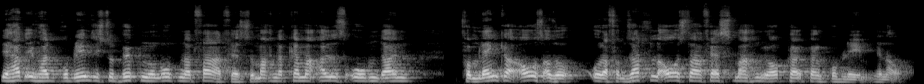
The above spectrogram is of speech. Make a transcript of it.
der hat eben halt ein Problem, sich zu bücken und unten das Fahrrad festzumachen. Da kann man alles oben dann vom Lenker aus, also oder vom Sattel aus da festmachen, überhaupt kein, kein Problem. Genau.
